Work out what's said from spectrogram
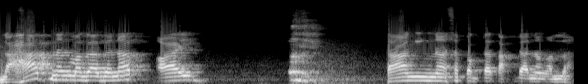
Lahat ng magaganap ay tanging nasa pagtatakda ng Allah.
